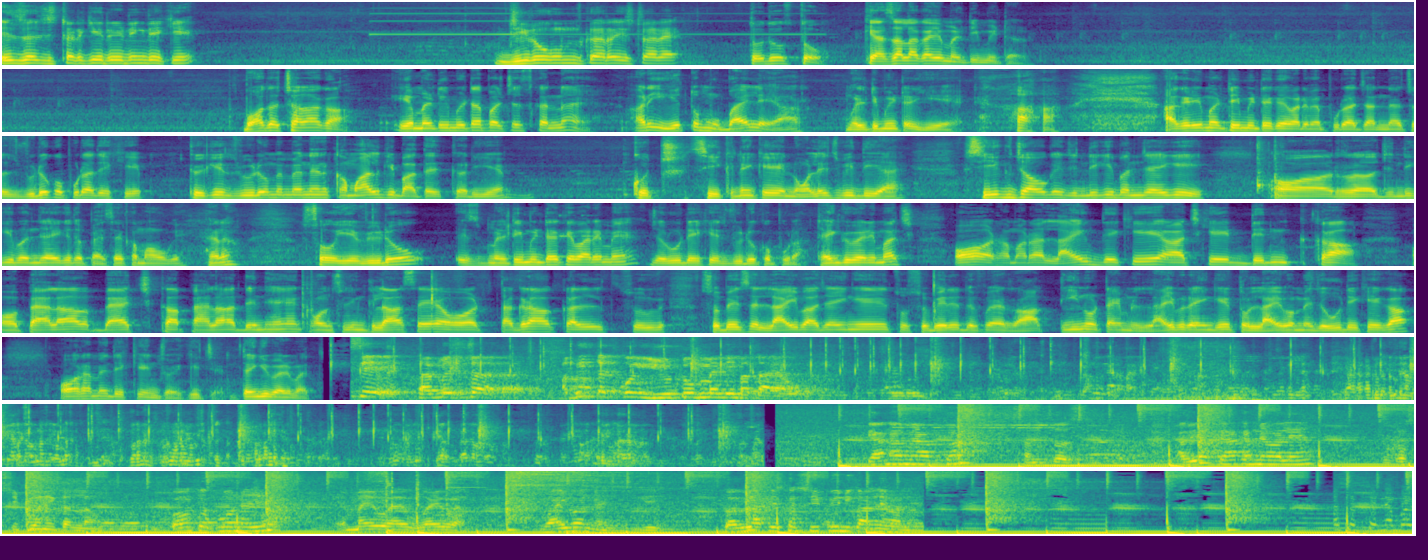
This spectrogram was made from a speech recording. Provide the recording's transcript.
इस रजिस्टर की रीडिंग देखिए। ज़ीरो ओम्स का रजिस्टर है। तो दोस्तों कैसा लगा ये मल्टीमीटर बहुत अच्छा लगा। ये मल्टीमीटर परचेस करना है? अरे ये तो मोबाइल है यार। मल्टीमीटर ये है। अगर ये मल्टीमीटर के बारे में पूरा जानना है तो इस वीडियो को पूरा देखिए क्योंकि इस वीडियो में मैंने कमाल की बातें करी है। कुछ सीखने के नॉलेज भी दिया है। सीख जाओगे ज़िंदगी बन जाएगी और ज़िंदगी बन जाएगी तो पैसे कमाओगे है ना? सो so, ये वीडियो इस मल्टीमीटर के बारे में ज़रूर देखिए इस वीडियो को पूरा। थैंक यू वेरी मच और हमारा लाइव देखिए, आज के दिन का, और पहला बैच का पहला दिन है काउंसलिंग क्लास है, और तगड़ा कल सुबह से लाइव आ जाएँगे तो सवेरे, दोपहर, रात तीनों टाइम लाइव रहेंगे तो लाइव हमें ज़रूर देखेगा और हमें देख के इन्जॉय कीजिए। Thank you very much thermistor अभी तक कोई यूट्यूब में नहीं बताया होगा क्या नाम है आपका? संतोष। अभी आप क्या करने वाले हैं? उसका सीपो निकल रहा हूँ। कौन सा फ़ोन है ये? M I Y Y one Y one है? जी। तो अभी आप इसका सीपी निकालने वाले हैं। सबसे नंबर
